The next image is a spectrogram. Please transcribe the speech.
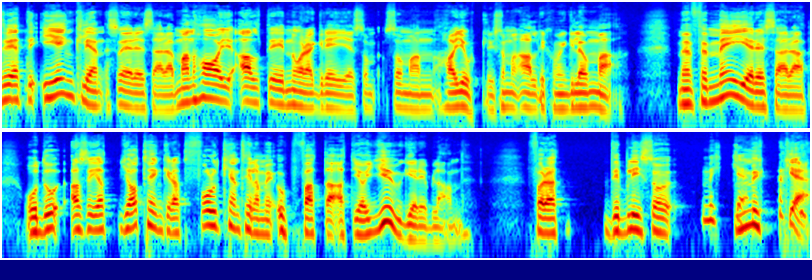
du vet, egentligen så är det så här, man har ju alltid några grejer som, som man har gjort, liksom man aldrig kommer glömma. Men för mig är det så här, och då, alltså jag, jag tänker att folk kan till och med uppfatta att jag ljuger ibland. För att det blir så mycket. mycket.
